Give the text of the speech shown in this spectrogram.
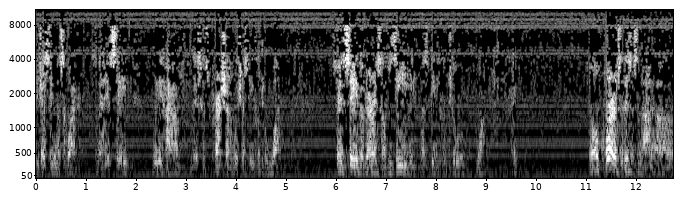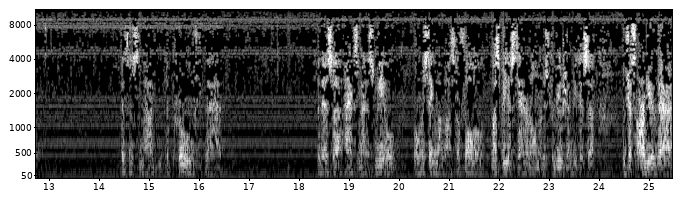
is just sigma squared. So then you see we have this expression which is equal to 1. So you see the variance of z must be equal to 1. Right? So of course this is not a this is not the proof that this uh, x minus mu over sigma must follow must be a standard normal distribution because uh, we just argued that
